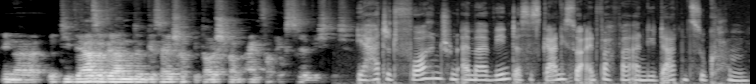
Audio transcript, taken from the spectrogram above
in einer diverse werdenden Gesellschaft wie Deutschland einfach extrem wichtig. Ihr hattet vorhin schon einmal erwähnt, dass es gar nicht so einfach war, an die Daten zu kommen.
